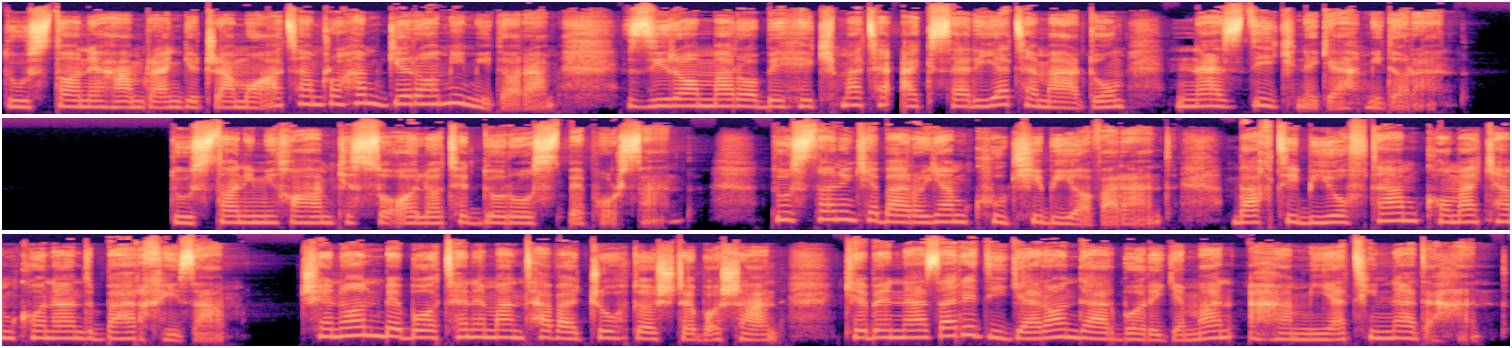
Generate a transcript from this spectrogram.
دوستان همرنگ جماعتم را هم گرامی می دارم زیرا مرا به حکمت اکثریت مردم نزدیک نگه می دارند. دوستانی می خواهم که سوالات درست بپرسند. دوستانی که برایم کوکی بیاورند. وقتی بیفتم کمکم کنند برخیزم. چنان به باطن من توجه داشته باشند که به نظر دیگران درباره من اهمیتی ندهند.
